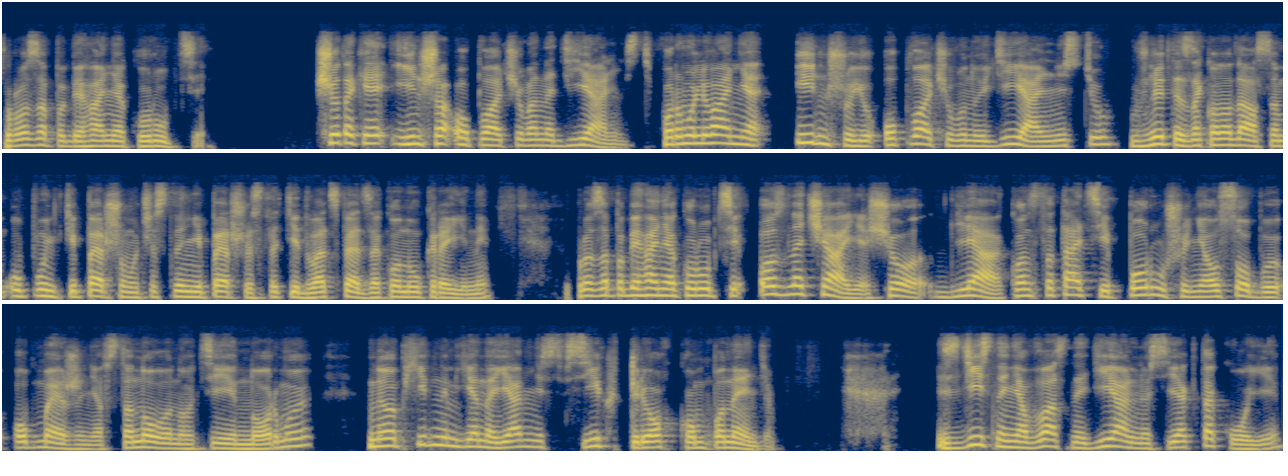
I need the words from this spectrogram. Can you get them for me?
про запобігання корупції. Що таке інша оплачувана діяльність? Формулювання іншою оплачуваною діяльністю вжити законодавством у пункті 1 частині 1 статті 25 закону України про запобігання корупції означає, що для констатації порушення особою обмеження, встановленого цією нормою, необхідним є наявність всіх трьох компонентів. Здійснення власної діяльності як такої,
